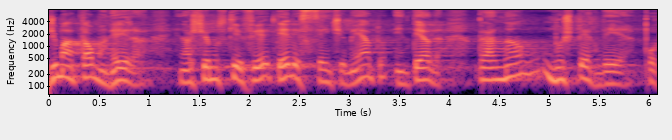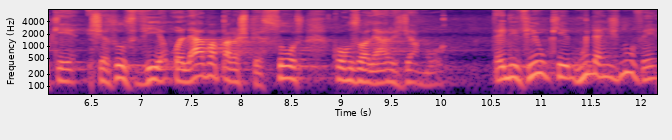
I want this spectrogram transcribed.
De uma tal maneira, nós temos que ver, ter esse sentimento, entenda, para não nos perder, porque Jesus via, olhava para as pessoas com os olhares de amor. Ele viu que muita gente não vê,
